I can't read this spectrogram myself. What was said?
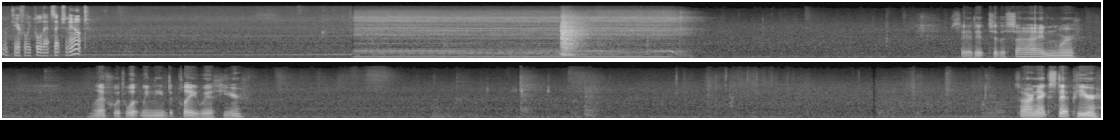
Hmm, Carefully pull that section out. Set it to the side and we're left with what we need to play with here. So our next step here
